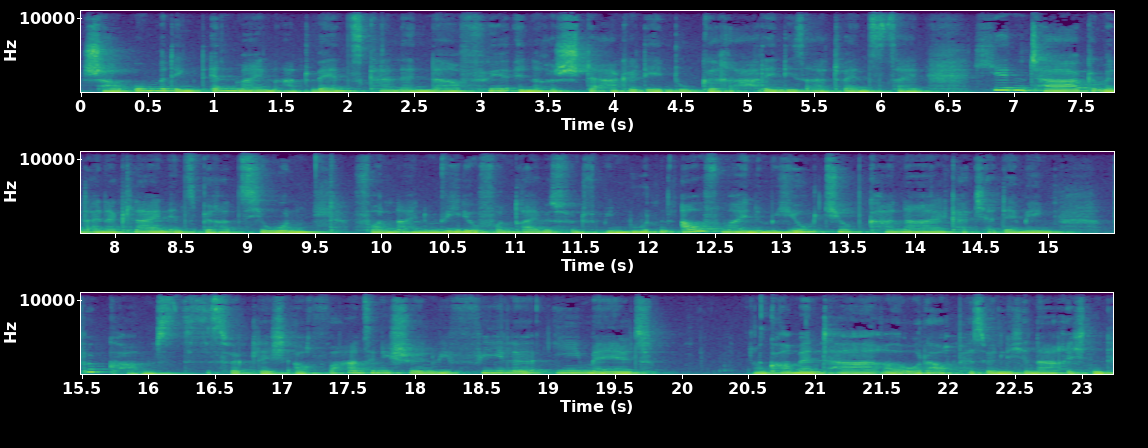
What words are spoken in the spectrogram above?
schau unbedingt in meinen Adventskalender für innere Stärke, den du gerade in dieser Adventszeit jeden Tag mit einer kleinen Inspiration von einem Video von drei bis fünf Minuten auf meinem YouTube-Kanal Katja Demming bekommst. Es ist wirklich auch wahnsinnig schön, wie viele E-Mails Kommentare oder auch persönliche Nachrichten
